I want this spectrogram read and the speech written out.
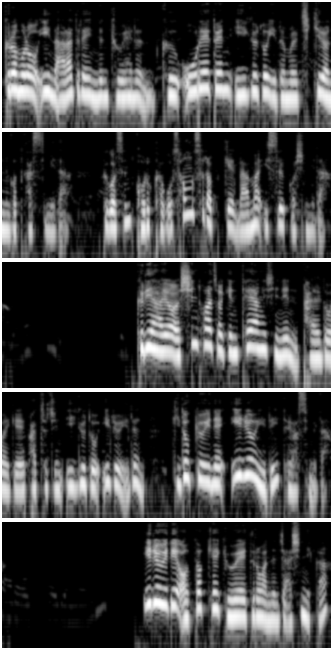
그러므로 이 나라들에 있는 교회는 그 오래된 이교도 이름을 지키려는 것 같습니다. 그것은 거룩하고 성스럽게 남아 있을 것입니다. 그리하여 신화적인 태양신인 발도에게 바쳐진 이교도 일요일은 기독교인의 일요일이 되었습니다. 일요일이 어떻게 교회에 들어왔는지 아십니까?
